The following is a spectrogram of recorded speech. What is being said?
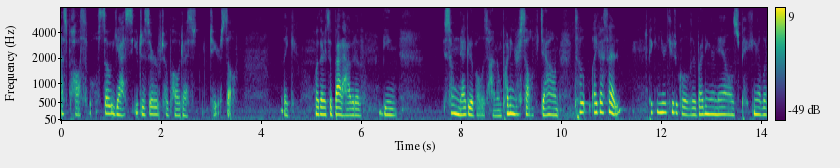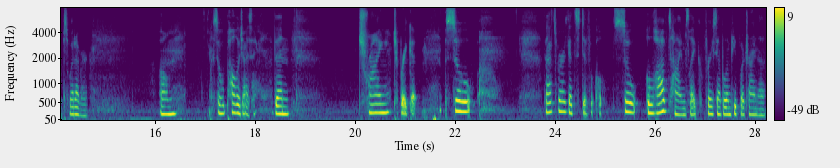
as possible. So yes, you deserve to apologize to yourself. Like whether it's a bad habit of being so negative all the time and putting yourself down to like I said, picking your cuticles or biting your nails, picking your lips, whatever. Um so apologizing, then trying to break it. So that's where it gets difficult. So, a lot of times, like for example, when people are trying to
